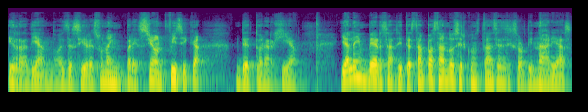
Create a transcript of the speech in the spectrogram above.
irradiando, es decir, es una impresión física de tu energía. Y a la inversa, si te están pasando circunstancias extraordinarias,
